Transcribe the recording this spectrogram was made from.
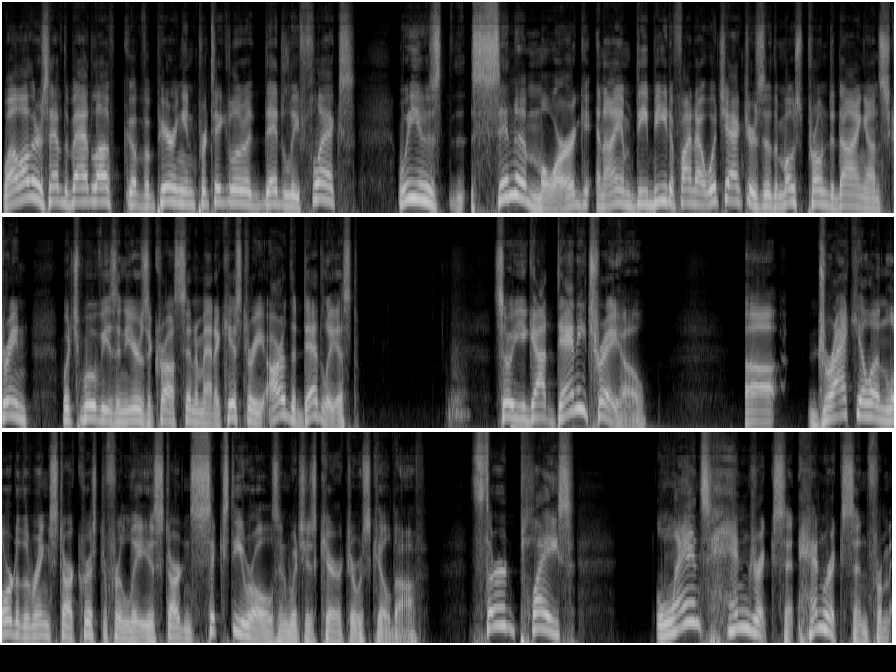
while others have the bad luck of appearing in particularly deadly flicks. We used Cinemorgue and IMDb to find out which actors are the most prone to dying on screen, which movies and years across cinematic history are the deadliest. So you got Danny Trejo, uh, Dracula and Lord of the Rings star Christopher Lee has starred in 60 roles in which his character was killed off. Third place, Lance Hendrickson, Henriksen from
